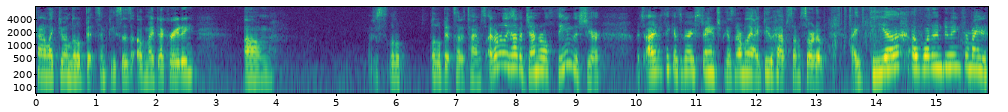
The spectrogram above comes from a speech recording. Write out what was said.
kind of like doing little bits and pieces of my decorating. Um, just little little bits at a time. So I don't really have a general theme this year, which I think is very strange because normally I do have some sort of idea of what I'm doing for my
